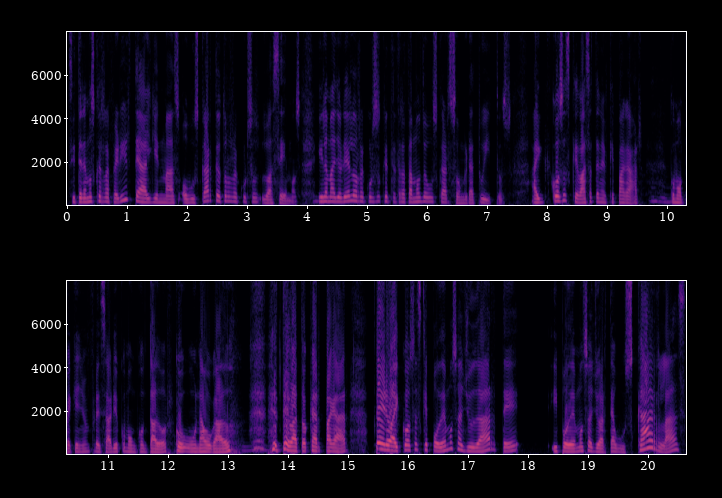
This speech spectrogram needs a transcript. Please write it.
si tenemos que referirte a alguien más o buscarte otros recursos, lo hacemos. Y la mayoría de los recursos que te tratamos de buscar son gratuitos. Hay cosas que vas a tener que pagar como pequeño empresario, como un contador, como un abogado, te va a tocar pagar, pero hay cosas que podemos ayudarte y podemos ayudarte a buscarlas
